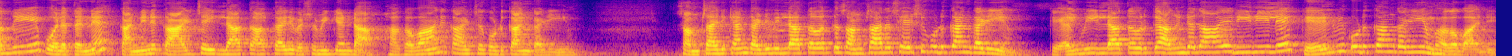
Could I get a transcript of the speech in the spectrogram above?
അതേപോലെ തന്നെ കണ്ണിന് കാഴ്ചയില്ലാത്ത ആൾക്കാർ വിഷമിക്കേണ്ട. ഭഗവാന് കാഴ്ച കൊടുക്കാൻ കഴിയും. സംസാരിക്കാൻ കഴിവില്ലാത്തവർക്ക് സംസാരശേഷി കൊടുക്കാൻ കഴിയും. കേൾവിയില്ലാത്തവർക്ക് അതിന്റെതായ രീതിയിൽ കേൾവി കൊടുക്കാൻ കഴിയും ഭഗവാന്.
